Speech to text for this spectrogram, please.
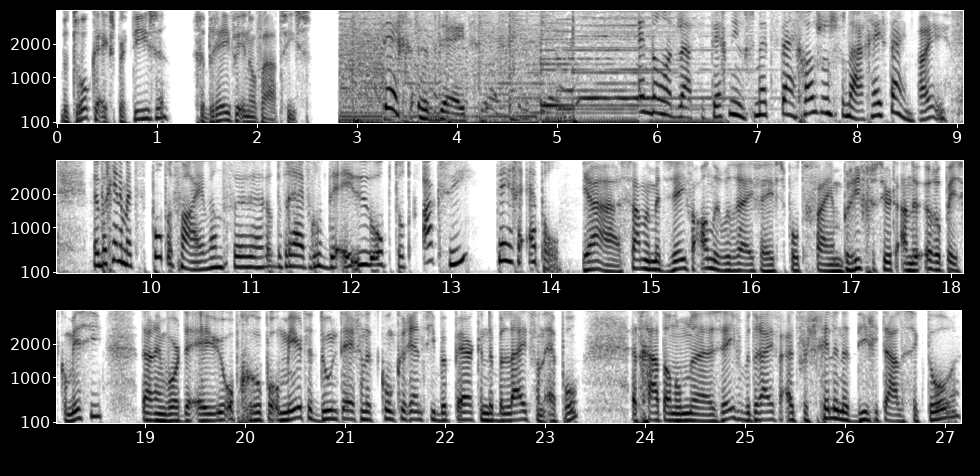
betrokken expertise, gedreven innovaties. Tech Update. En dan het laatste technieuws met Stijn Goosens vandaag. Hey Stijn. Hi. We beginnen met Spotify, want uh, dat bedrijf roept de EU op tot actie tegen Apple. Ja, samen met zeven andere bedrijven heeft Spotify een brief gestuurd aan de Europese Commissie. Daarin wordt de EU opgeroepen om meer te doen tegen het concurrentiebeperkende beleid van Apple. Het gaat dan om uh, zeven bedrijven uit verschillende digitale sectoren.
